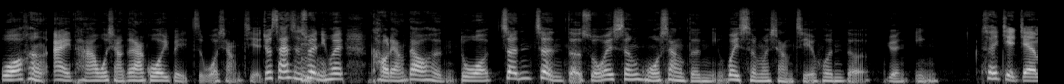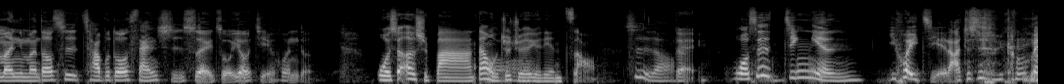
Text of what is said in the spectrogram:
我很爱他，我想跟他过一辈子，我想结。就三十岁，你会考量到很多真正的所谓生活上的你为什么想结婚的原因。所以姐姐们，你们都是差不多三十岁左右结婚的。我是二十八，但我就觉得有点早。是哦，对，我是今年。一会结啦，就是刚被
